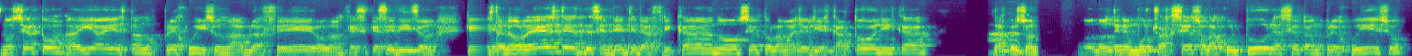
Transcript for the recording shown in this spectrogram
¿no es cierto? Ahí, ahí están los prejuicios, no habla feo, ¿no? Que, que se dice que está en el noreste, es descendiente de africano, ¿cierto? La mayoría es católica, las ah. personas no, no, tienen mucho acceso a la cultura, ¿cierto? Hay un prejuicio.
